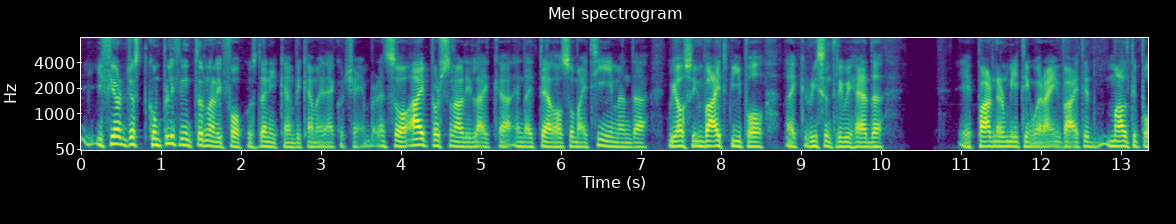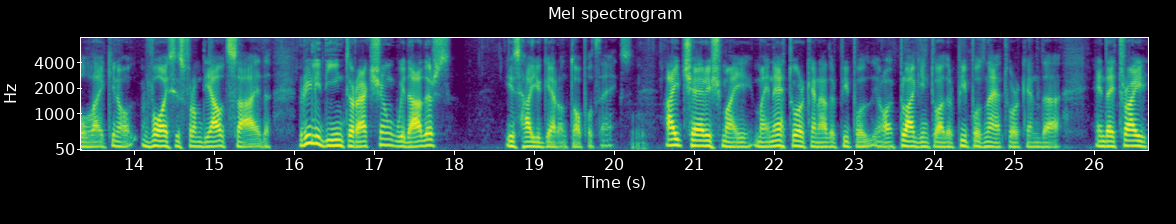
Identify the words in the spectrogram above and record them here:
If you're just completely internally focused, then it can become an echo chamber. And so I personally like, uh, and I tell also my team, and uh, we also invite people. Like recently, we had. Uh, a partner meeting where I invited multiple, like, you know, voices from the outside. Really, the interaction with others is how you get on top of things. Mm. I cherish my my network and other people. You know, I plug into other people's network and uh, and I try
